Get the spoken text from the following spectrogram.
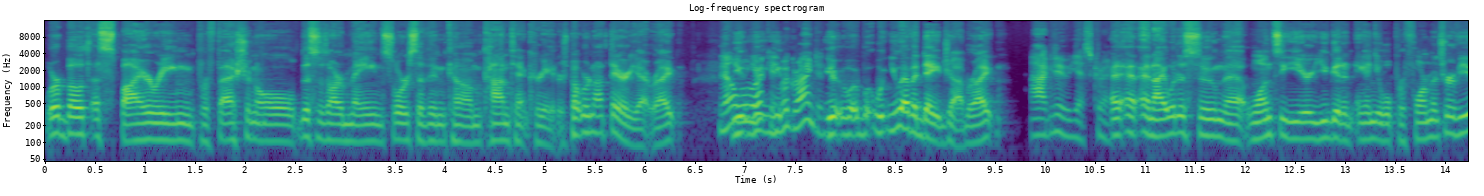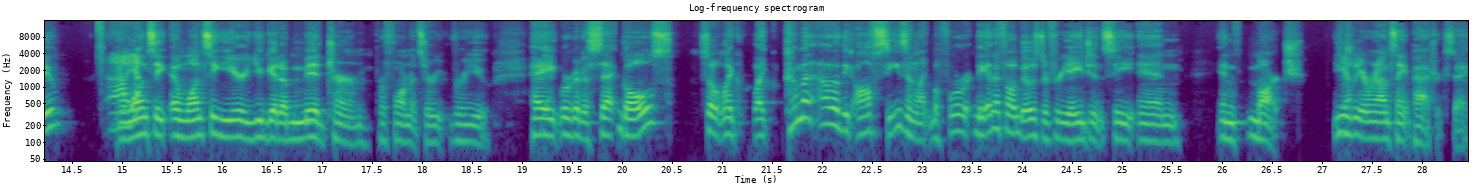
we're both aspiring professional. This is our main source of income content creators but we're not there yet right? No you, we're working. you, we're grinding. you, you have a day job right? I do yes correct. And, and, i would assume that once a year you get an annual performance review uh, and yep. once a, and once a year you get a midterm performance re- review. Hey yep. we're going to set goals. So like like coming out of the off season like before the nfl goes to free agency in in march usually yep. around st patrick's day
